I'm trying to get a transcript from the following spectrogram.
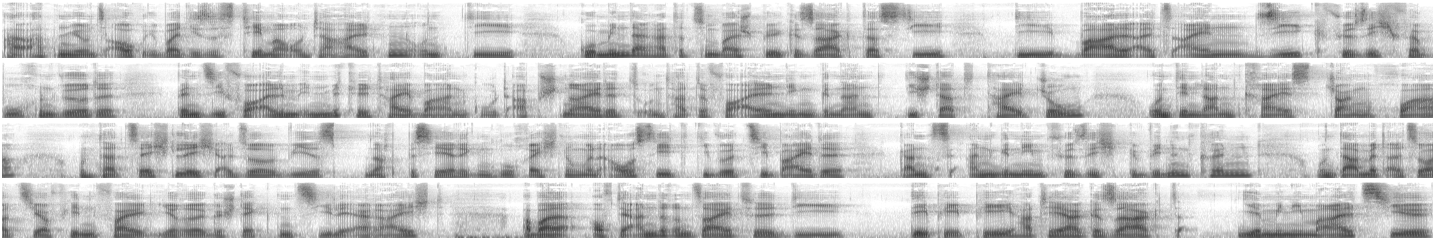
hatten wir uns auch über dieses Thema unterhalten und die Gomindang hatte zum Beispiel gesagt, dass sie die Wahl als einen Sieg für sich verbuchen würde, wenn sie vor allem in Mittel-Taiwan gut abschneidet und hatte vor allen Dingen genannt die Stadt Taichung und den Landkreis Zhanghua. Und tatsächlich, also wie es nach bisherigen Hochrechnungen aussieht, die wird sie beide ganz angenehm für sich gewinnen können. Und damit also hat sie auf jeden Fall ihre gesteckten Ziele erreicht. Aber auf der anderen Seite, die DPP hatte ja gesagt, ihr Minimalziel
